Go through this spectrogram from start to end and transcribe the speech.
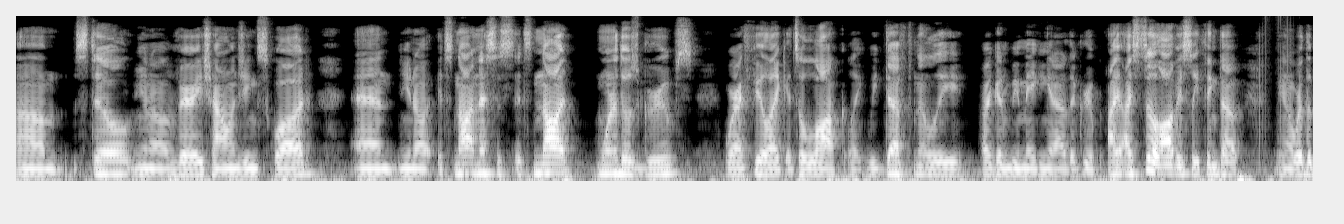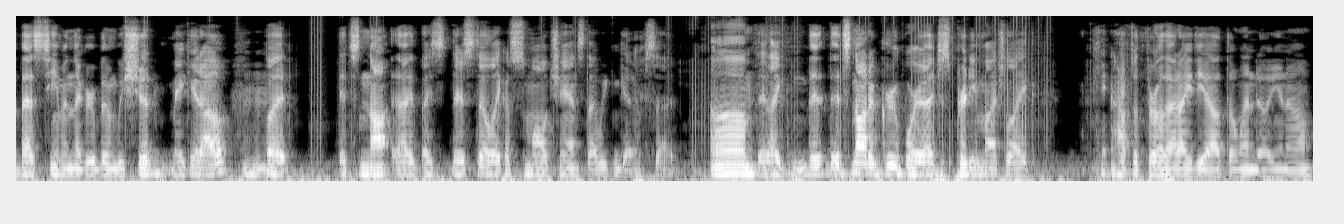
Mhm. Um, still, you know, very challenging squad, and you know, it's not necess- It's not one of those groups where I feel like it's a lock. Like we definitely are going to be making it out of the group. I, I still obviously think that you know we're the best team in the group and we should make it out, Mhm. but it's not. I, I there's still like a small chance that we can get upset. um, like th- it's not a group where I just pretty much like can't have to throw that idea out the window. You know.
